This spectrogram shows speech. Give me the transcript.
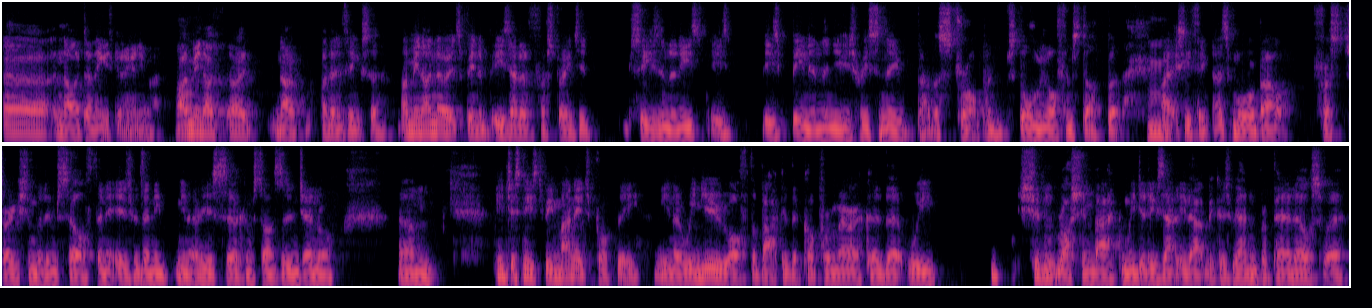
Uh, no, I don't think he's going anywhere. I mean, I, I no, I don't think so. I mean, I know it's been a, he's had a frustrated season, and he's he's he's been in the news recently about the strop and storming off and stuff. But I actually think that's more about frustration with himself than it is with any you know his circumstances in general. Um, he just needs to be managed properly. You know, we knew off the back of the Copa America that we shouldn't rush him back, and we did exactly that because we hadn't prepared elsewhere.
